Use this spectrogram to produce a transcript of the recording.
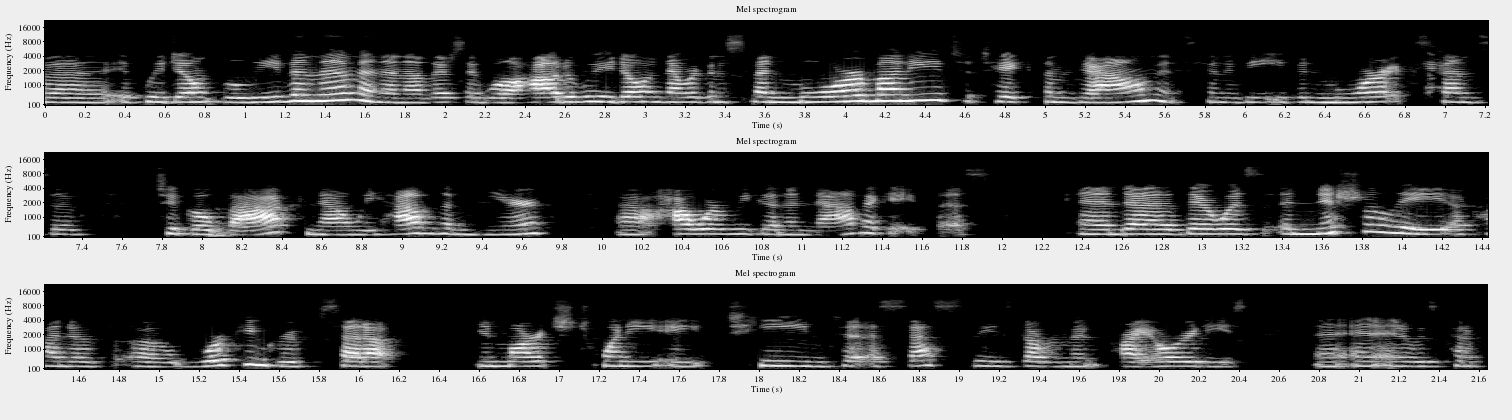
uh, if we don't believe in them? And then others say, well, how do we don't? Now we're going to spend more money to take them down. It's going to be even more expensive to go back. Now we have them here. Uh, how are we going to navigate this? And uh, there was initially a kind of uh, working group set up in March 2018 to assess these government priorities and, and, it was kind of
